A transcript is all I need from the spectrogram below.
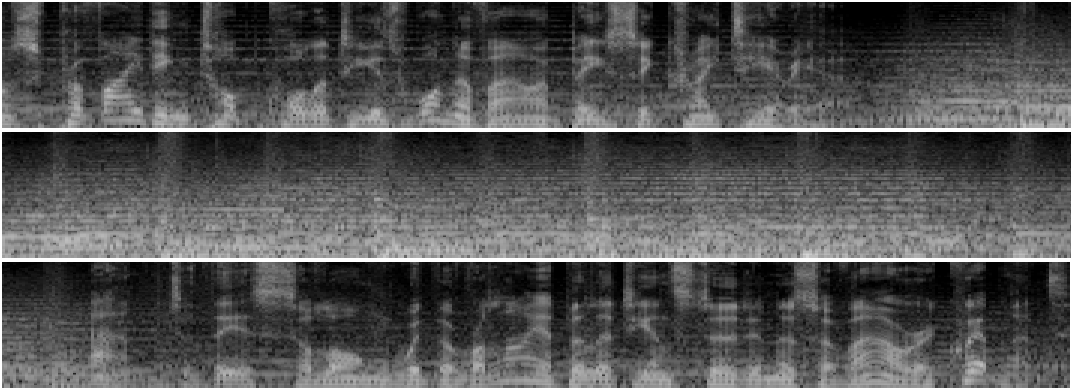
Because providing top quality is one of our basic criteria. And this, along with the reliability and sturdiness of our equipment,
